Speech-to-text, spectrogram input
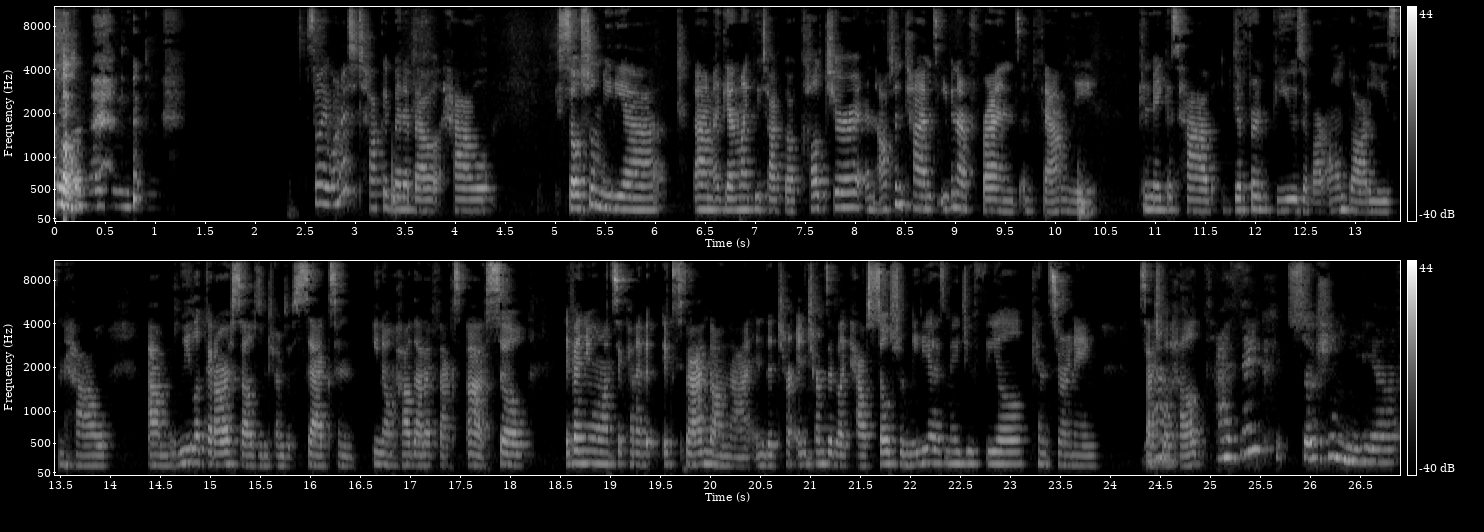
So- I- So I wanted to talk a bit about how social media, um, again, like we talked about culture, and oftentimes even our friends and family can make us have different views of our own bodies and how um, we look at ourselves in terms of sex and you know how that affects us. So if anyone wants to kind of expand on that in the ter- in terms of like how social media has made you feel concerning sexual Yeah. health. I think social media,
